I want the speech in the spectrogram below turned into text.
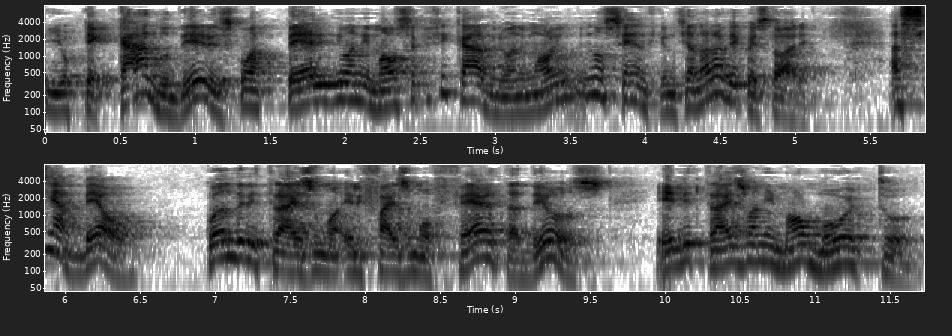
e, o pecado deles com a pele de um animal sacrificado, de um animal inocente, que não tinha nada a ver com a história. Assim, Abel, quando ele, traz uma, ele faz uma oferta a Deus, ele traz um animal morto.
